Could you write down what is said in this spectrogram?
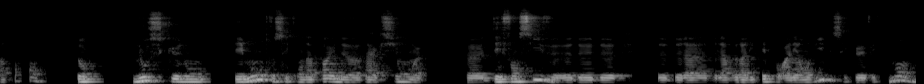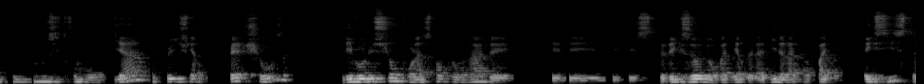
importantes. Donc, nous, ce que l'on démontre, c'est qu'on n'a pas une réaction défensive de, de, de, la, ruralité pour aller en ville. C'est qu'effectivement, nous nous y trouvons bien, on peut y faire de belles choses. L'évolution, pour l'instant, que l'on a des, de l'exode, on va dire, de la ville à la campagne existe,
